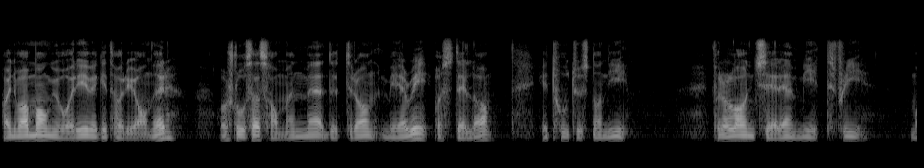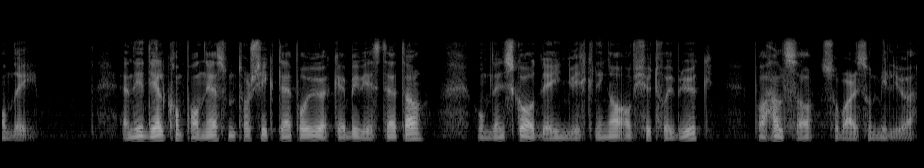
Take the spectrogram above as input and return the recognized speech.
Han var mangeårig vegetarianer og slo seg sammen med døtrene Mary og Stella i 2009 for å lansere Meat Free Monday. En ideell kampanje som tar sikte på å øke bevisstheten om den skadelige innvirkninga av kjøttforbruk på helsa så vel som miljøet.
